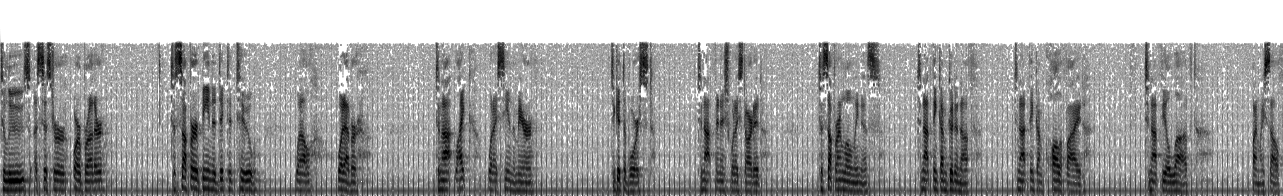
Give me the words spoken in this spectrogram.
to lose a sister or a brother, to suffer being addicted to, well, whatever, to not like what I see in the mirror, to get divorced, to not finish what I started, to suffer in loneliness, to not think I'm good enough, to not think I'm qualified, to not feel loved by myself.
